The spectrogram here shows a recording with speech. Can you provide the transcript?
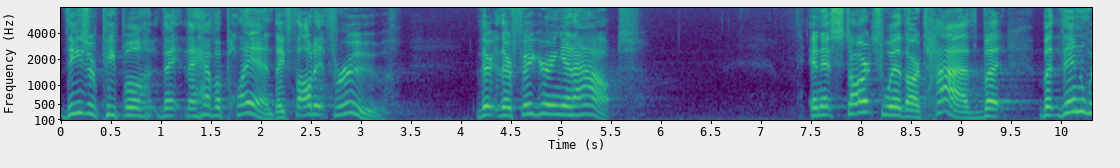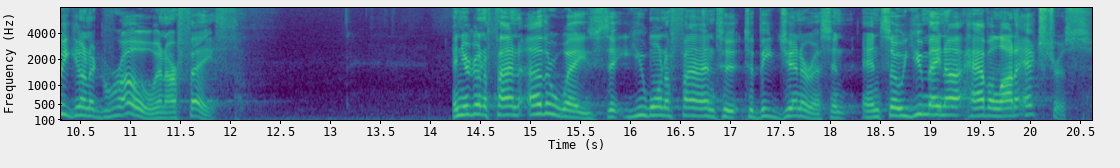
these are people, they, they have a plan, they've thought it through, they're, they're figuring it out. And it starts with our tithe, but, but then we're going to grow in our faith. And you're going to find other ways that you want to find to, to be generous. And, and so you may not have a lot of extras.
